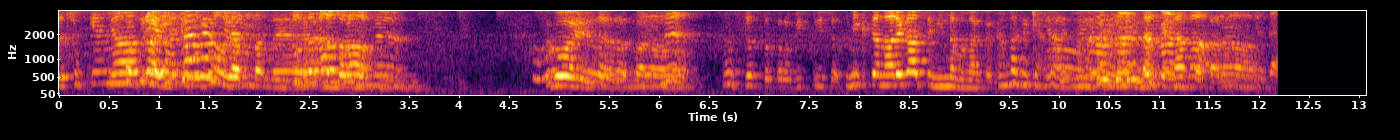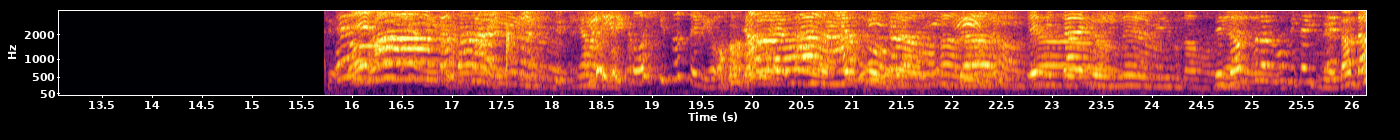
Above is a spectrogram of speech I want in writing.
った初見の回目のやったねそうだからすごいだから。ね。なっちゃったからびっくりしちゃった。みくちゃんのあれがあってみんなもなんか頑張んなきゃって。確かになったからえー、あーやばい。ゆり顔引きつってるよ。やばい。やばいいじゃんいいじゃん。え見たいよねみんなもね。でダンプラも見たいってね。ダンプラ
